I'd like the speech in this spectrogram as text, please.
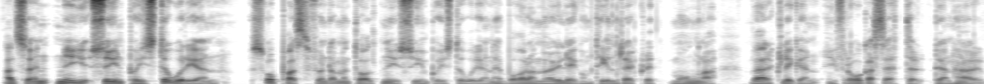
Alltså en ny syn på historien, så pass fundamentalt ny syn på historien är bara möjlig om tillräckligt många verkligen ifrågasätter den här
